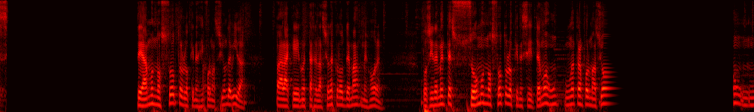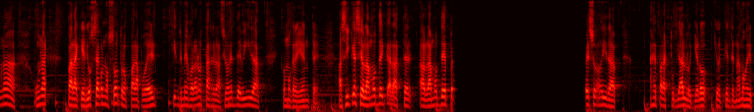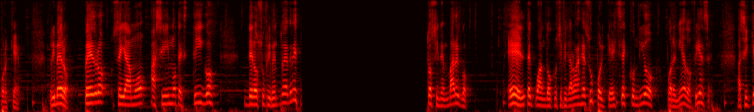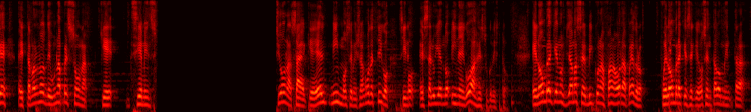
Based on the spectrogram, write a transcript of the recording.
seamos nosotros los que necesitamos información de vida para que nuestras relaciones con los demás mejoren. Posiblemente somos nosotros los que necesitemos una transformación una, una, para que Dios sea con nosotros, para poder mejorar nuestras relaciones de vida como creyentes. Así que si hablamos de carácter, hablamos de personalidad, para estudiarlo, quiero que, entendamos el por qué. Primero, Pedro se llamó a sí mismo testigo de los sufrimientos de Cristo. sin embargo, él cuando crucificaron a Jesús porque él se escondió por el miedo, fíjese. Así que estamos hablando de una persona que se menciona, o sea, que él mismo se menciona como testigo, sino salió huyendo y negó a Jesucristo. El hombre que nos llama a servir con afán ahora, Pedro, fue el hombre que se quedó sentado mientras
